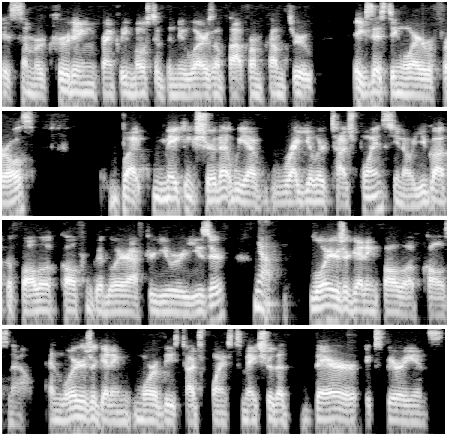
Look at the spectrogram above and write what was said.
is some recruiting. Frankly, most of the new lawyers on platform come through existing lawyer referrals but making sure that we have regular touch points. You know, you got the follow up call from Good Lawyer after you were a user. Yeah. Lawyers are getting follow up calls now, and lawyers are getting more of these touch points to make sure that their experience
